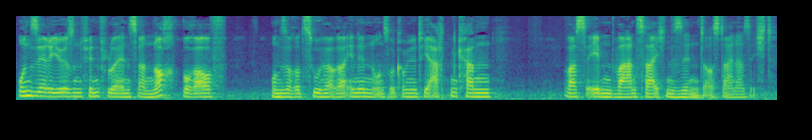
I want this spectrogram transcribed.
unseriösen Finfluencer noch, worauf unsere ZuhörerInnen, unsere Community achten kann, was eben Warnzeichen sind aus deiner Sicht?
